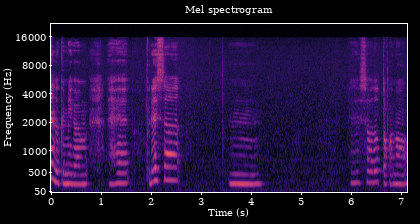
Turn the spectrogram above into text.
前の組がえー、プレッシャーうん。プレッシャーだったかな。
